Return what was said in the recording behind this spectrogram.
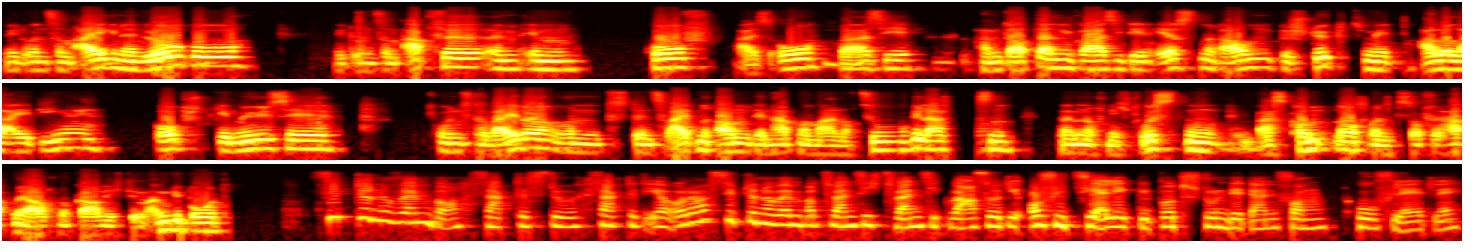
mit unserem eigenen Logo, mit unserem Apfel im, im Hof als O quasi. Haben dort dann quasi den ersten Raum bestückt mit allerlei Dinge, Obst, Gemüse und so weiter. Und den zweiten Raum, den hat man mal noch zugelassen weil wir noch nicht wussten, was kommt noch und so viel hatten wir auch noch gar nicht im Angebot. 7. November, sagtest du, sagtet ihr, oder? 7. November 2020 war so die offizielle Geburtsstunde dann vom Hoflädle.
